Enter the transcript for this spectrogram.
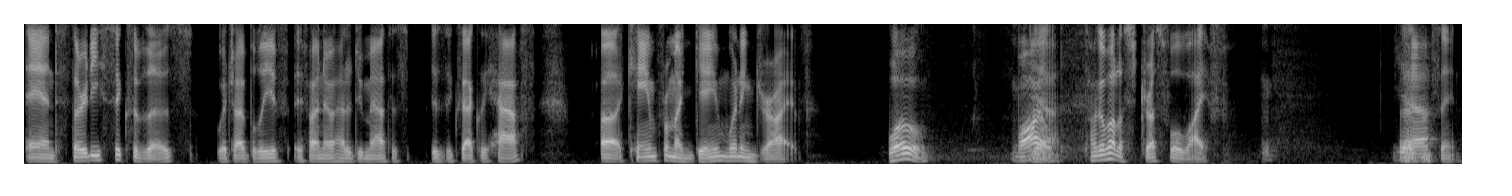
and 36 of those, which I believe, if I know how to do math, is is exactly half, uh, came from a game-winning drive. Whoa, wild. Yeah, talk about a stressful life. That's Yeah. insane.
